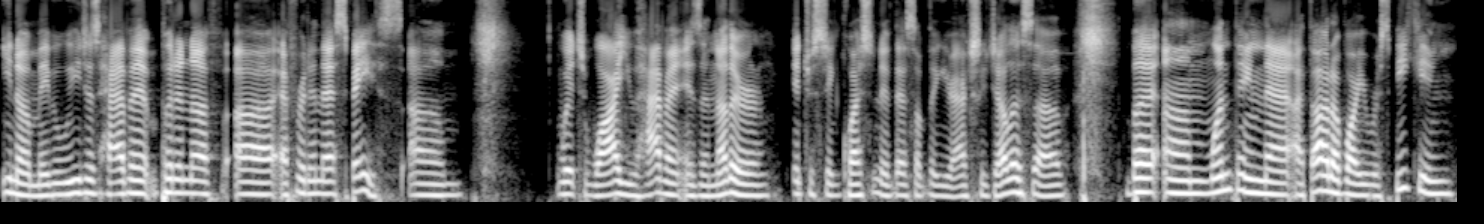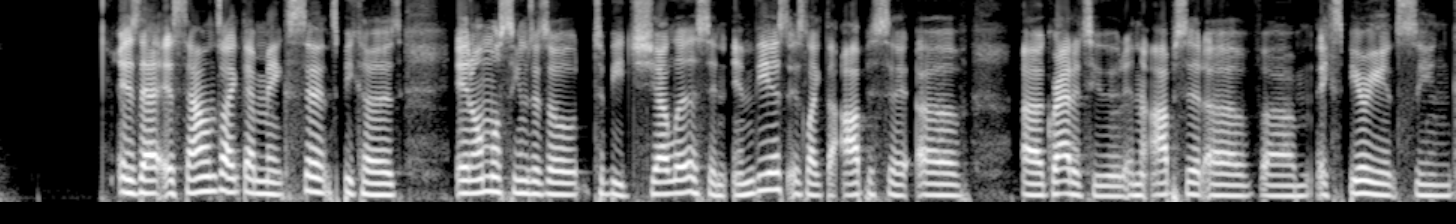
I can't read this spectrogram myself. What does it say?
you know maybe we just haven't put enough uh, effort in that space. Um, which why you haven't is another interesting question if that's something you're actually jealous of. But um, one thing that i thought of while you were speaking is that it sounds like that makes sense because it almost seems as though to be jealous and envious is like the opposite of uh, gratitude and the opposite of um, experiencing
